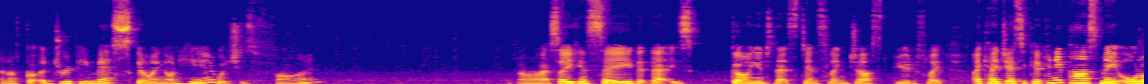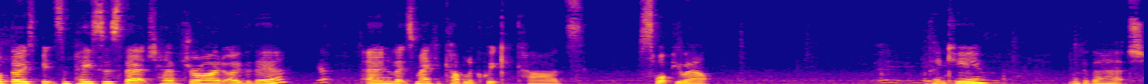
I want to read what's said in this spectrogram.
And I've got a drippy mess going on here, which is fine. All right, so you can see that that is going into that stenciling just beautifully. Okay, Jessica, can you pass me all of those bits and pieces that have dried over there? Yep. And let's make a couple of quick cards. Swap you out. Thank you. Look at that.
